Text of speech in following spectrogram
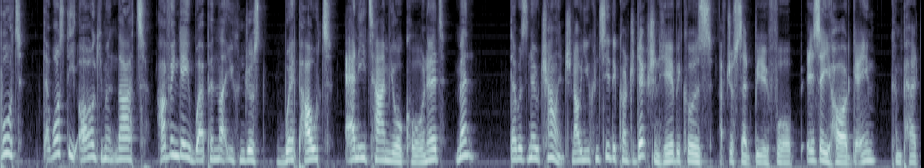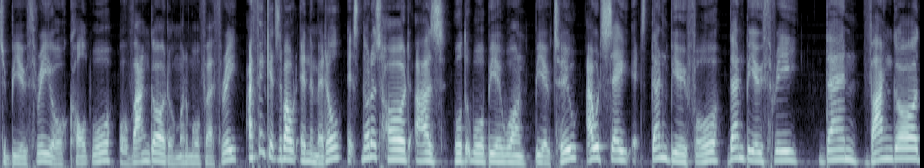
but there was the argument that having a weapon that you can just whip out anytime you're cornered meant there was no challenge. Now you can see the contradiction here because I've just said BO4 is a hard game compared to BO3 or Cold War or Vanguard or Modern Warfare 3. I think it's about in the middle. It's not as hard as World at War BO1, BO2. I would say it's then BO4, then BO3, then Vanguard,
